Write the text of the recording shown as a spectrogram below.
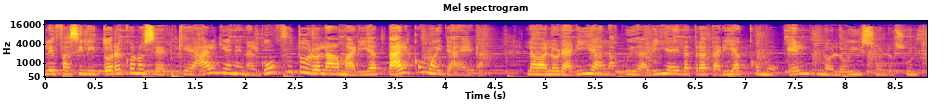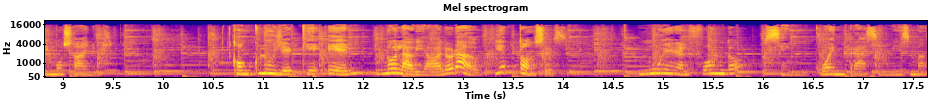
le facilitó reconocer que alguien en algún futuro la amaría tal como ella era la valoraría, la cuidaría y la trataría como él no lo hizo en los últimos años. Concluye que él no la había valorado y entonces, muy en el fondo, se encuentra a sí misma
